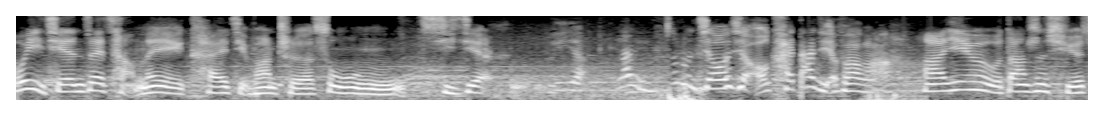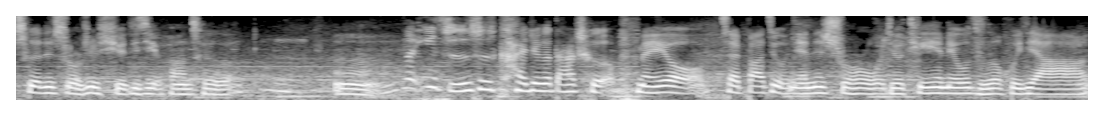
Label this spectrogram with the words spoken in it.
我以前在厂内开解放车送机件。哎呀，那你这么娇小，开大解放啊？啊，因为我当时学车的时候就学的解放车。嗯。嗯，那一直是开这个大车吗？没有，在八九年的时候我就停业留职回家，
